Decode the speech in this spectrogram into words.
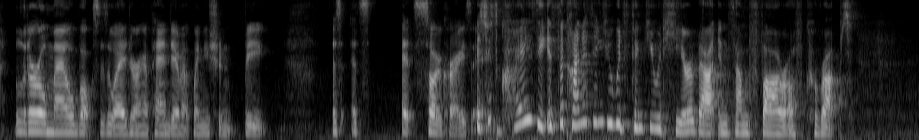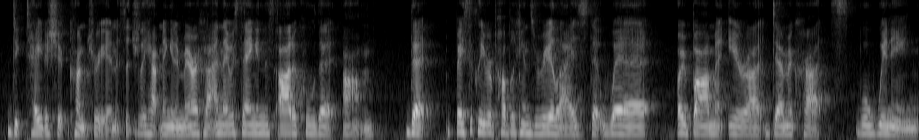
literal mailboxes away during a pandemic when you shouldn't be. It's it's, it's so crazy. It's just crazy. It's the kind of thing you would think you would hear about in some far off corrupt dictatorship country, and it's literally happening in America. And they were saying in this article that um, that basically Republicans realized that where Obama era Democrats were winning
